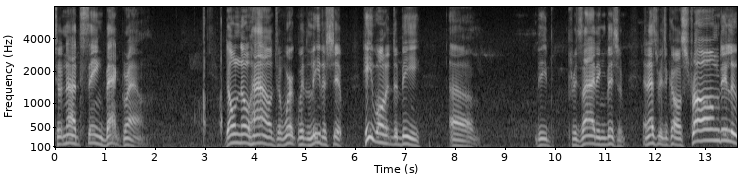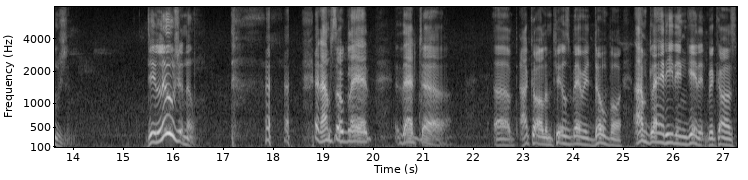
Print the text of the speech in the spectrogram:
to not sing background. Don't know how to work with leadership. He wanted to be um, the presiding bishop, and that's what you call strong delusion. Delusional. and I'm so glad that uh, uh, I call him Pillsbury Doughboy. I'm glad he didn't get it because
